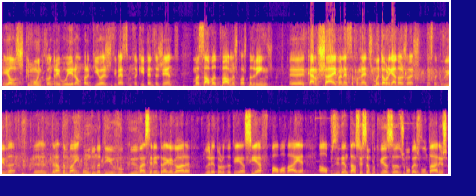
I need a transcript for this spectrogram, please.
eles que muito contribuíram para que hoje estivéssemos aqui tanta gente. Uma salva de palmas para os padrinhos Uh, Carlos Chá e Vanessa Fernandes. Muito obrigado aos dois. Esta corrida terá também um donativo que vai ser entregue agora do diretor da TSF, Paulo Baldaia, ao presidente da Associação Portuguesa dos Bombeiros Voluntários,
